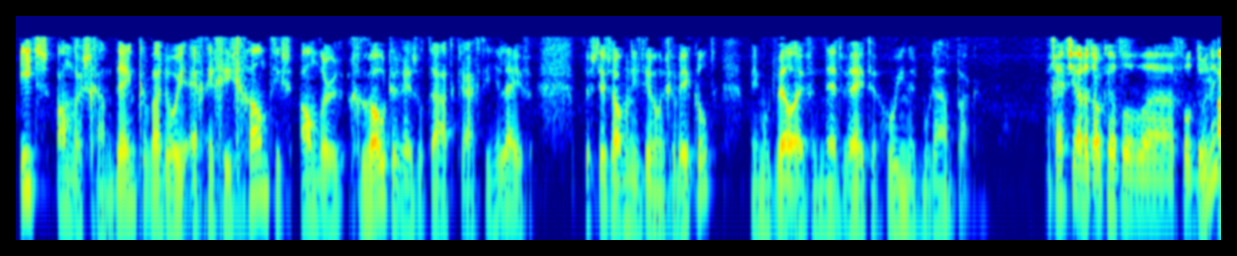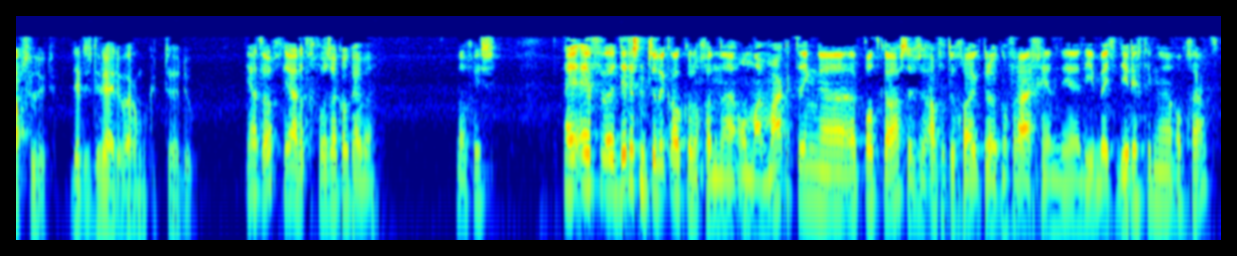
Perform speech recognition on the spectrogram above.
Iets anders gaan denken, waardoor je echt een gigantisch ander, groter resultaat krijgt in je leven. Dus het is allemaal niet heel ingewikkeld, maar je moet wel even net weten hoe je het moet aanpakken. Geeft jou dat ook heel veel uh, voldoening? Absoluut. Dit is de reden waarom ik het uh, doe. Ja, toch? Ja, dat gevoel zou ik ook hebben. Logisch. Hey, even, dit is natuurlijk ook nog een uh, online marketing uh, podcast. Dus af en toe gooi ik er ook een vraag in die, een beetje die richting opgaat.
